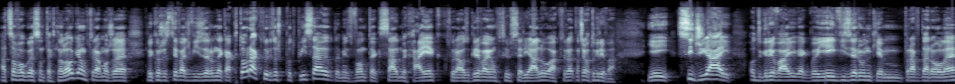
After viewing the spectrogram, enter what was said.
a co w ogóle są technologią, która może wykorzystywać wizerunek aktora, który coś podpisał, tam jest wątek Salmy Hayek, która odgrywa ją w tym serialu, a która, znaczy odgrywa, jej CGI odgrywa jakby jej wizerunkiem, prawda, rolę.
